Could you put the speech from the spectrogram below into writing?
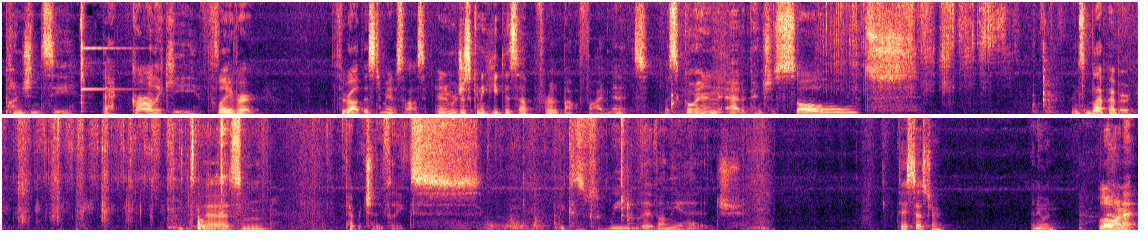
pungency, that garlicky flavor throughout this tomato sauce. And we're just gonna heat this up for about five minutes. Let's go in and add a pinch of salt and some black pepper. Let's add some pepper chili flakes because we live on the edge. Taste tester? Anyone? Blow on it?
